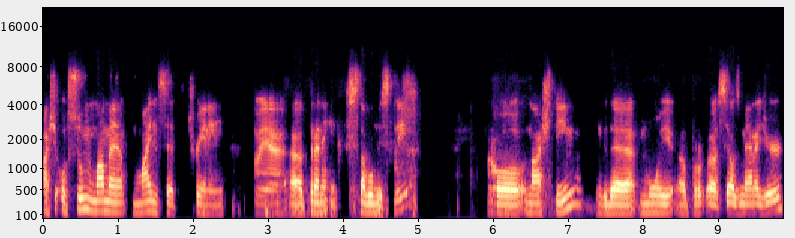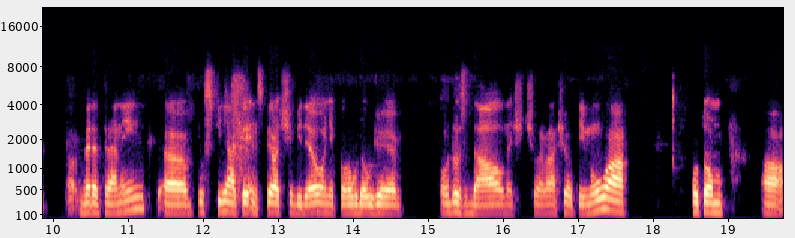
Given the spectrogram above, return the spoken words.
až 8 máme mindset training. To je uh, trénink stavu mysli pro náš tým, kde můj uh, uh, sales manager uh, vede trénink, uh, pustí nějaké inspirační video někoho, kdo už je o dost dál než člen našeho týmu a potom a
